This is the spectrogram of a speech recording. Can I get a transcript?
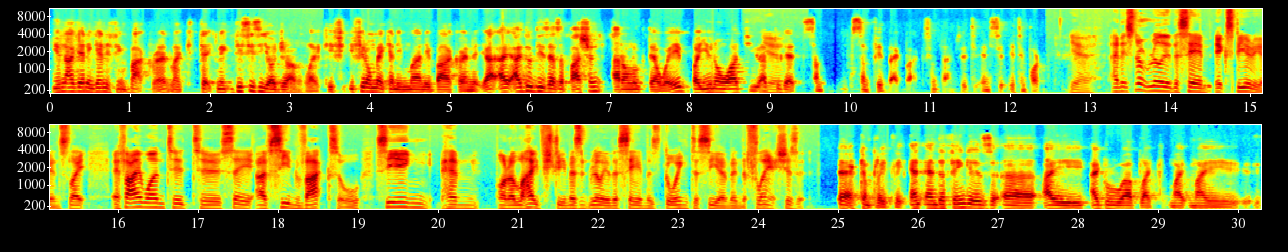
you're not getting anything back, right? Like technique, this is your job. Like if if you don't make any money back, and I I- do this as a passion. I don't look that way, but you know what? You have Yeah. to get some some feedback back sometimes it, it's it's important yeah and it's not really the same experience like if i wanted to say i've seen vaxo seeing him on a live stream isn't really the same as going to see him in the flesh is it yeah, completely. And and the thing is, uh, I I grew up like my my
